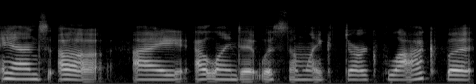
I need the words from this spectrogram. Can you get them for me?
And, uh, I outlined it with some, like, dark black, but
